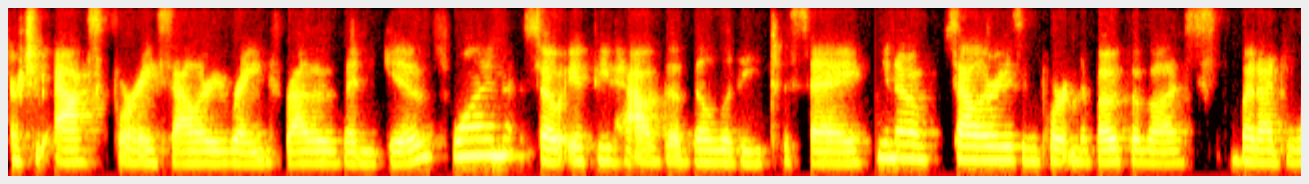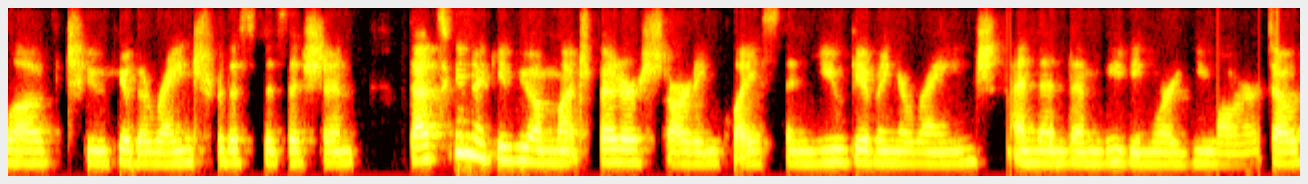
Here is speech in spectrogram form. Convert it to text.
or to ask for a salary range rather than give one. So if you have the ability to say, you know, salary is important to both of us, but I'd love to hear the range for this position. That's going to give you a much better starting place than you giving a range and then them meeting where you are. So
